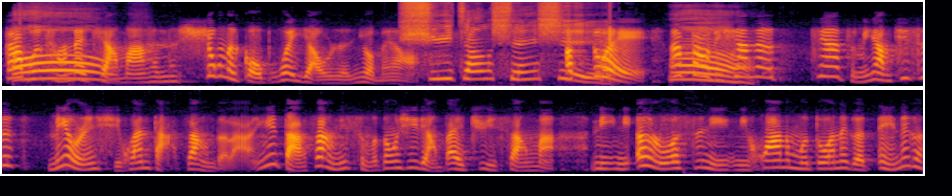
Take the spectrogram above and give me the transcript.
大家不是常在讲吗？很凶的狗不会咬人，有没有？虚张声势啊，对，那到底嗯现在这个现在怎么样？其实没有人喜欢打仗的啦，因为打仗你什么东西两败俱伤嘛。你你俄罗斯你你花那么多那个哎那个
